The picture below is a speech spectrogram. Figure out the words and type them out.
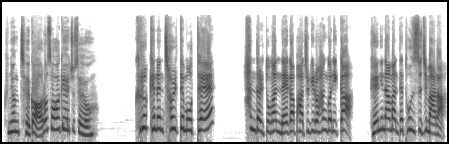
그냥 제가 알아서 하게 해주세요. 그렇게는 절대 못해? 한 달 동안 내가 봐주기로 한 거니까 괜히 남한테 돈 쓰지 마라.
